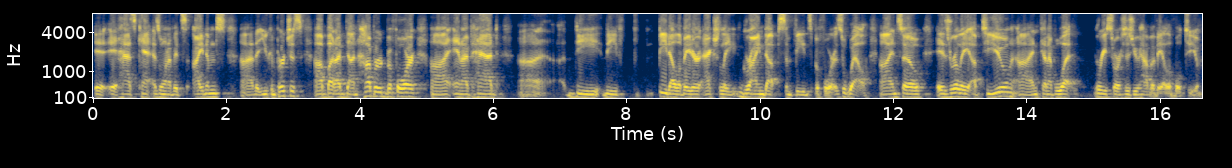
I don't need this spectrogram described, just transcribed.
it, it, has Kent as one of its items uh, that you can purchase, uh, but I've done Hubbard before, uh, and I've had the the feed elevator actually grind up some feeds before as well. and so it's really up to you and kind of what resources you have available to you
